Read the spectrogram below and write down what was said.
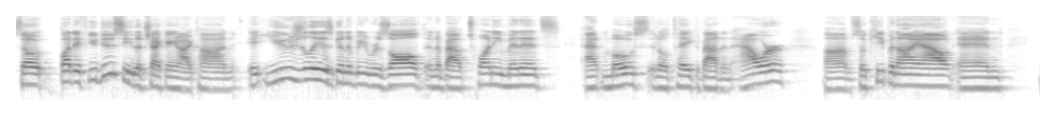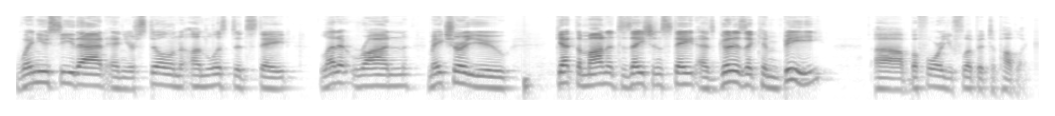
So, but if you do see the checking icon, it usually is going to be resolved in about 20 minutes. At most, it'll take about an hour. Um, so keep an eye out. And when you see that and you're still in an unlisted state, let it run. Make sure you get the monetization state as good as it can be uh, before you flip it to public.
